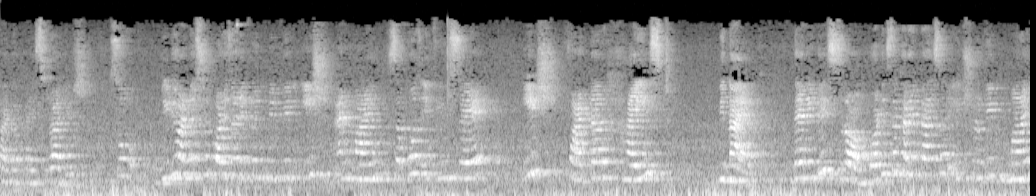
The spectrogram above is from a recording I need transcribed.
butterfly radish. So, did you understand what is the difference between ich and mein? Suppose if you say ich Vater heißt Vinayak, then it is wrong. What is the correct answer? It should be mein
